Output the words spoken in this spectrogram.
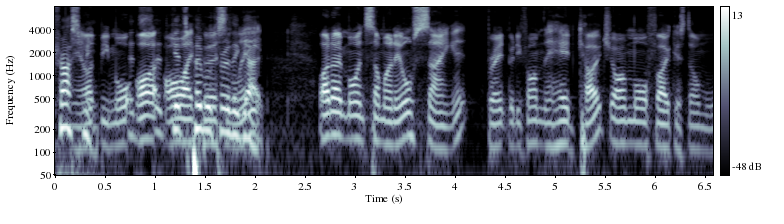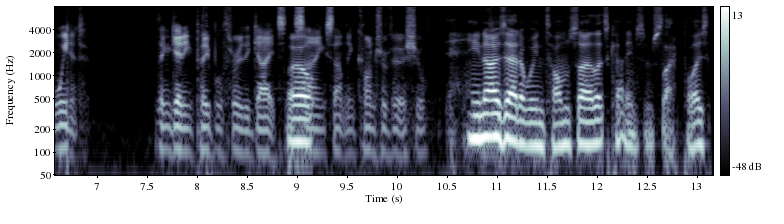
Trust Now, me. I'd be more. It's- I, it gets I people through the personally, gate. I don't mind someone else saying it, Brent. But if I'm the head coach, I'm more focused on win it than getting people through the gates and Well- saying something controversial. He knows how to win, Tom. So let's cut him some slack, please.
